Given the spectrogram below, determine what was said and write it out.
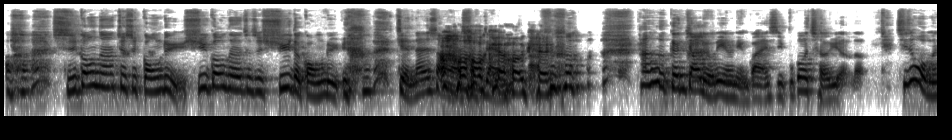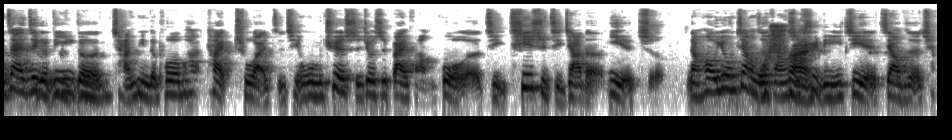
实功呢就是功率，虚功呢就是虚的功率。简单上来是这样。OK OK，它会跟交流电有点关系，不过扯远了。其实我们在这个第一个产品的 prototype 出来之前，我们确实就是拜访过了几七十几家的业者，然后用这样子的方式去理解这样子的产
